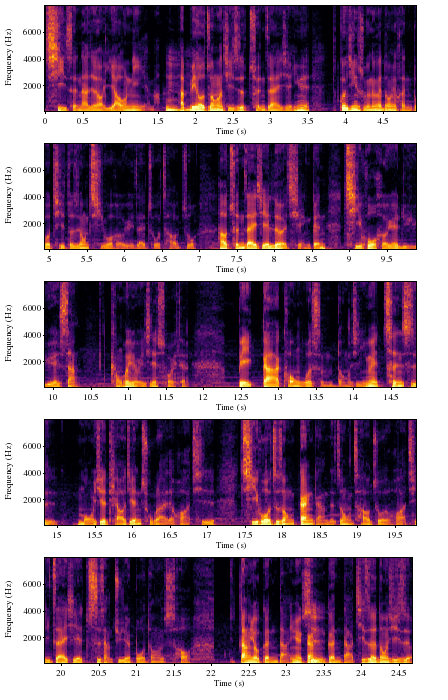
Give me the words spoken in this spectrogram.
戏称它叫妖镍嘛。嗯，它背后状况其实存在一些，因为贵金属那个东西很多其实都是用期货合约在做操作，还有存在一些热钱跟期货合约履约上可能会有一些所谓的被轧空或什么东西，因为趁势某一些条件出来的话，其实期货这种杠杆的这种操作的话，其实在一些市场剧烈波动的时候。当又更大，因为杠杆更大。其实的东西是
